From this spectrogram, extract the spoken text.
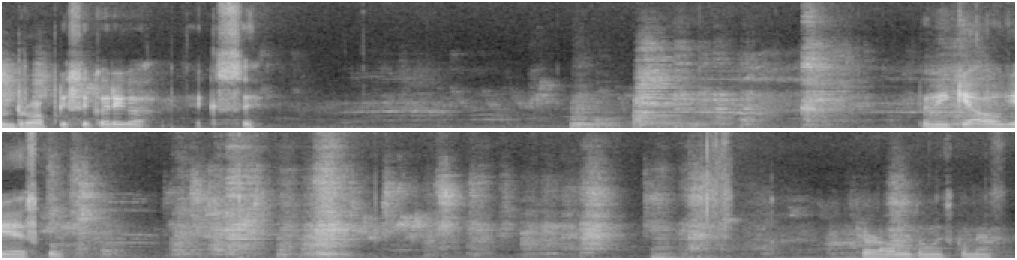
ड्रॉप किससे करेगा? एक्स से। तो नहीं क्या हो गया इसको। चढ़ा देता हूँ इसको मैं।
